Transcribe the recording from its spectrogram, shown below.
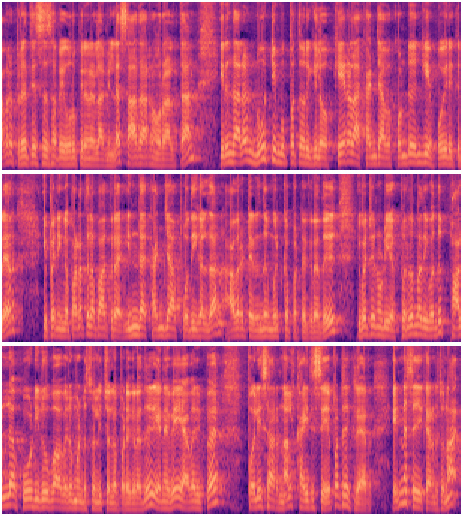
அவர் பிரதேச சபை உறுப்பினர் எல்லாம் இல்லை சாதாரண ஒரு ஆள் தான். இருந்தாலும் நூற்றி முப்பத்தொரு கிலோ கேரளா கஞ்சாவை கொண்டு இங்கே போயிருக்கிறார். இப்போ நீங்கள் படத்தில் பார்க்குற இந்த கஞ்சா பொதிகள் தான் அவர்கிட்ட இருந்து மீட்கப்பட்டிருக்கிறது. இவற்றினுடைய பெறுமதி வந்து பல கோடி ரூபாய் வரும் என்று சொல்லி சொல்லப்படுகிறது. எனவே அவர் இப்போ போலீசாரினால் கைது செய்யப்பட்டிருக்கிறார். என்ன செய்யக்காரன்னு சொன்னால்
